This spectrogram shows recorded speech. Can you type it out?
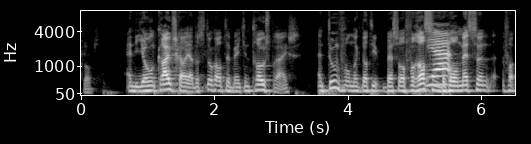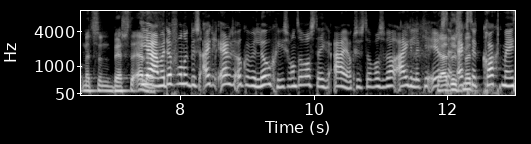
klopt. En die Johan Cruijffschaal, ja, dat is toch altijd een beetje een troostprijs. En toen vond ik dat hij best wel verrassend Ja. begon met zijn, met zijn beste elf. Ja, maar dat vond ik dus eigenlijk ergens ook weer logisch. Want dat was tegen Ajax. Dus dat was wel eigenlijk je eerste dus echte met- krachtmeting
